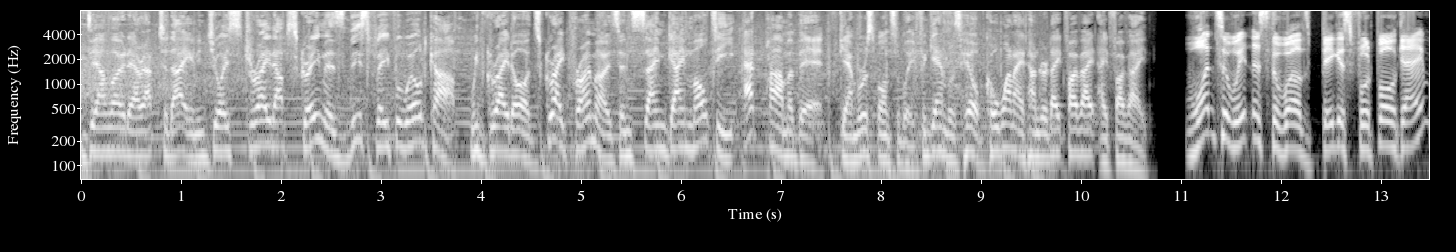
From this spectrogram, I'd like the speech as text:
Download our app today and enjoy straight up screamers this FIFA World Cup with great odds, great promos, and same game multi at Palmerbet. Gamble responsibly. For gamblers' help, call 1 800 858 858. Want to witness the world's biggest football game?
